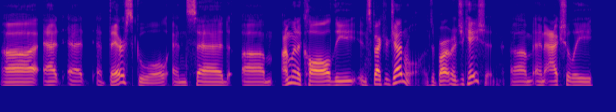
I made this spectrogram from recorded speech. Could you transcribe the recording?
uh, at, at, at their school and said, um, I'm going to call the inspector general of the Department of Education. Um, and actually,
